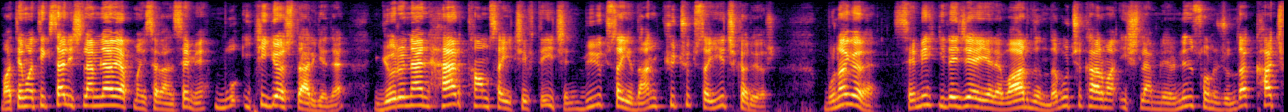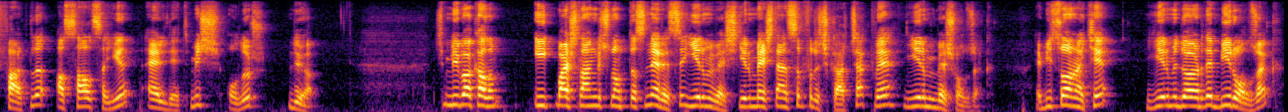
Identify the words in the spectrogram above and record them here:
Matematiksel işlemler yapmayı seven Semih bu iki göstergede görünen her tam sayı çifti için büyük sayıdan küçük sayıyı çıkarıyor. Buna göre Semih gideceği yere vardığında bu çıkarma işlemlerinin sonucunda kaç farklı asal sayı elde etmiş olur diyor. Şimdi bir bakalım. İlk başlangıç noktası neresi? 25. 25'ten 0'ı çıkartacak ve 25 olacak. E bir sonraki 24'e 1 olacak.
